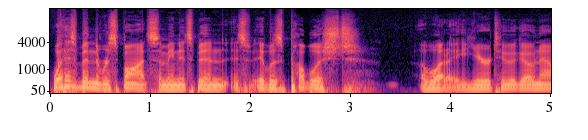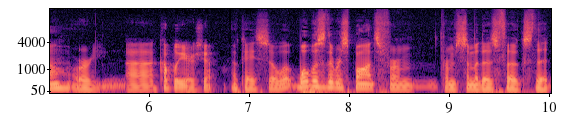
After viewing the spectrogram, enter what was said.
what has been the response? I mean, it's been it's it was published uh, what a year or two ago now or uh, a couple years, yeah. Okay, so what what was the response from from some of those folks that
